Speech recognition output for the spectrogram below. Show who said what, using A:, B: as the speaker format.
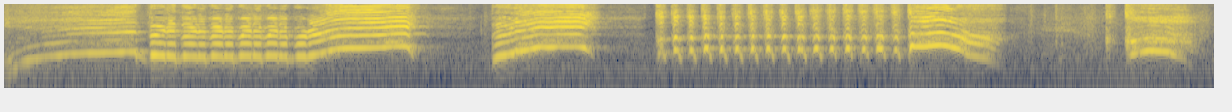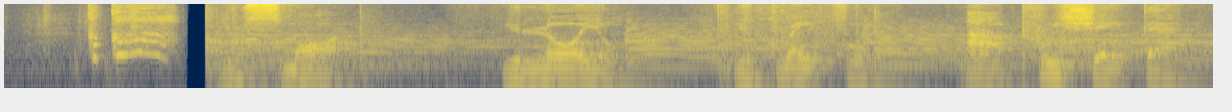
A: Yeah, birdie, birdie. You smart. You loyal. You're grateful. I appreciate that.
